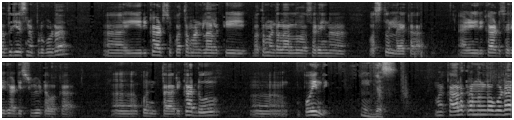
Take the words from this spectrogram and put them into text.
రద్దు చేసినప్పుడు కూడా ఈ రికార్డ్స్ కొత్త మండలాలకి కొత్త మండలాల్లో సరైన వస్తువులు లేక ఈ రికార్డు సరిగా డిస్ట్రిబ్యూట్ అవ్వక కొంత రికార్డు పోయింది. ఎస్ మా కాలక్రమంలో కూడా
